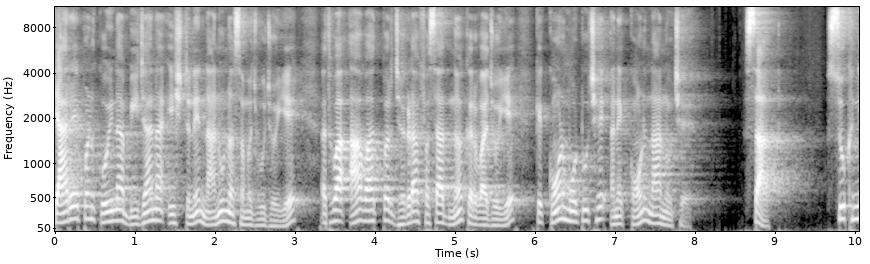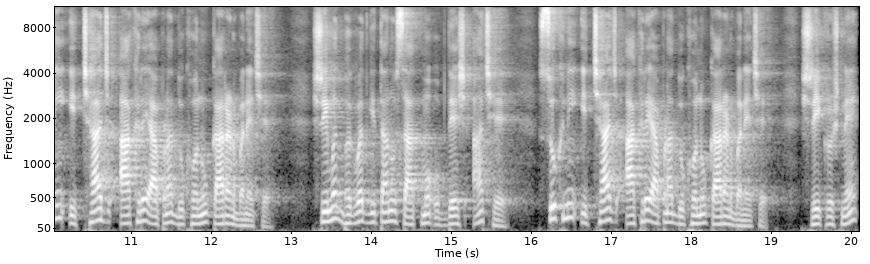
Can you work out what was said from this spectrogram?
ક્યારે પણ કોઈના બીજાના ઇષ્ટને નાનું ન સમજવું જોઈએ, અથવા આ વાત પર ઝઘડા ફસાદ ન કરવા જોઈએ કે કોણ મોટું છે અને કોણ નાનું છે. સાત, સુખની ઈચ્છા જ આખરે આપણા દુઃખોનું કારણ બને છે. શ્રીમદ ભગવદ્ ગીતાનો સાતમો ઉપદેશ આ છે, સુખની ઈચ્છા જ આખરે આપણા દુઃખોનું કારણ બને છે. શ્રી કૃષ્ણે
